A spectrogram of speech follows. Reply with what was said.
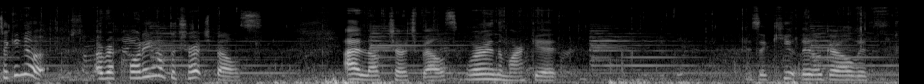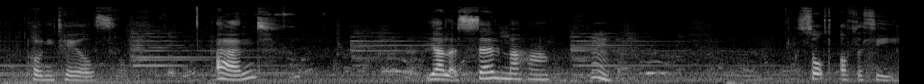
Taking a, a recording of the church bells. I love church bells. We're in the market. There's a cute little girl with ponytails. And il y a le sel marin. Hmm. Salt of the sea.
